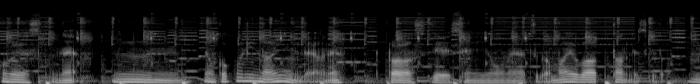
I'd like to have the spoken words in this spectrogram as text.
こベースね。うん。でもここにないんだよね。バースデー専用のやつが前はあったんですけど。う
